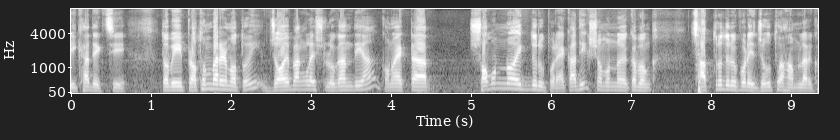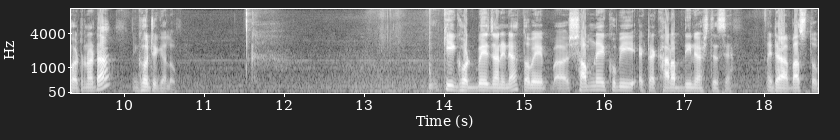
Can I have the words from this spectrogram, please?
লিখা দেখছি তবে এই প্রথমবারের মতোই জয় বাংলায় স্লোগান দিয়া কোনো একটা সমন্বয়কদের উপর, একাধিক সমন্বয়ক এবং ছাত্রদের উপরে যৌথ হামলার ঘটনাটা ঘটে গেল। কি ঘটবে জানি না, তবে সামনে খুবই একটা খারাপ দিন আসতেছে। এটা বাস্তব,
